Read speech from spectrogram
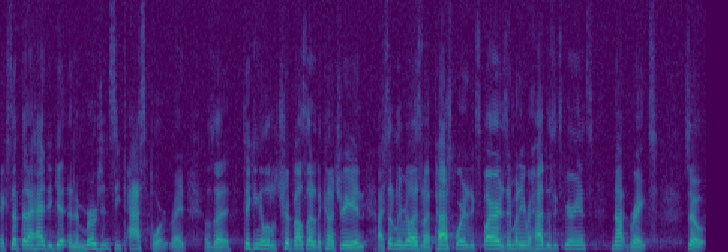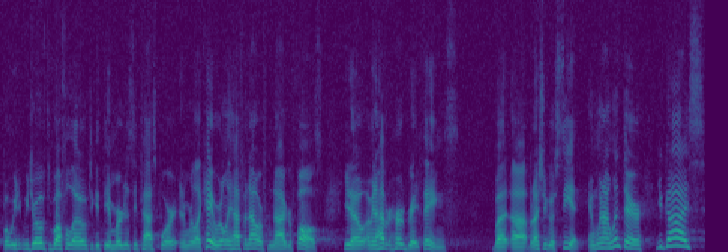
except that I had to get an emergency passport, right? I was uh, taking a little trip outside of the country, and I suddenly realized my passport had expired. Has anybody ever had this experience? Not great. So, but we, we drove up to Buffalo to get the emergency passport, and we're like, hey, we're only half an hour from Niagara Falls. You know, I mean, I haven't heard great things, but, uh, but I should go see it. And when I went there, you guys,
